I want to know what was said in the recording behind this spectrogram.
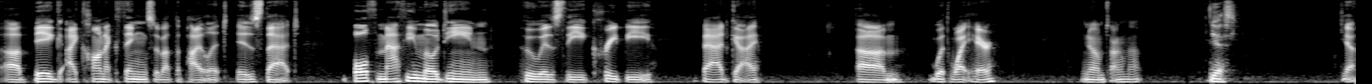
uh, big iconic things about the pilot is that both Matthew Modine, who is the creepy bad guy um, with white hair, you know what I'm talking about? yes, Yeah.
